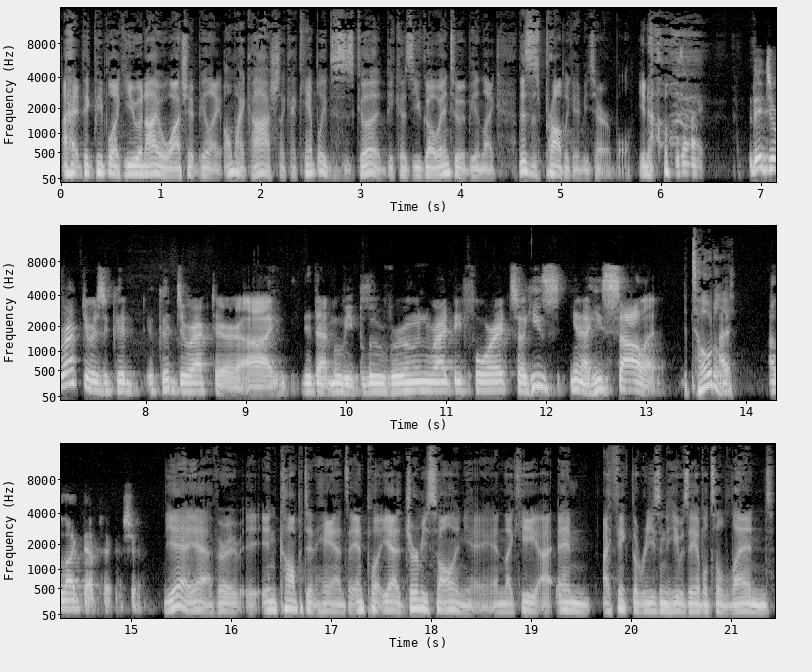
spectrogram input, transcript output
I think people like you and I will watch it be like, oh my gosh, like I can't believe this is good because you go into it being like, this is probably going to be terrible, you know? Right. The director is a good a good director. Uh, he did that movie Blue Ruin right before it, so he's you know he's solid. Totally. I, I like that picture. Yeah, yeah, very incompetent hands, and yeah, Jeremy Saulnier, and like he, and I think the reason he was able to lend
